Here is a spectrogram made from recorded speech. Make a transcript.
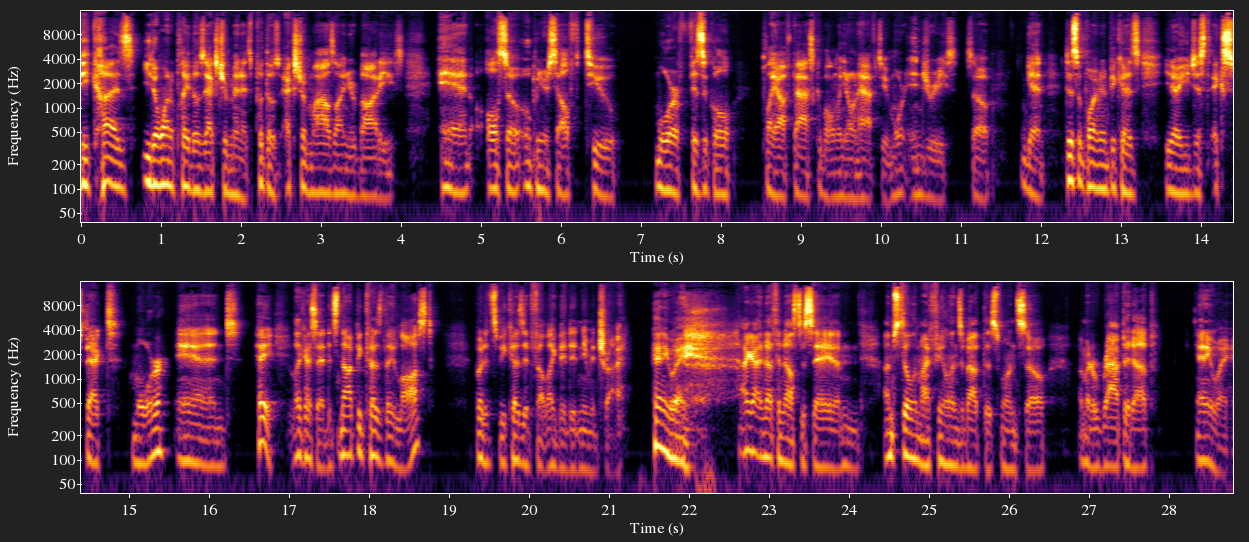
because you don't want to play those extra minutes, put those extra miles on your bodies and also open yourself to more physical playoff basketball when you don't have to, more injuries. So again, disappointment because you know you just expect more and hey, like I said, it's not because they lost, but it's because it felt like they didn't even try. Anyway, I got nothing else to say. I'm I'm still in my feelings about this one, so I'm gonna wrap it up. Anyway,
